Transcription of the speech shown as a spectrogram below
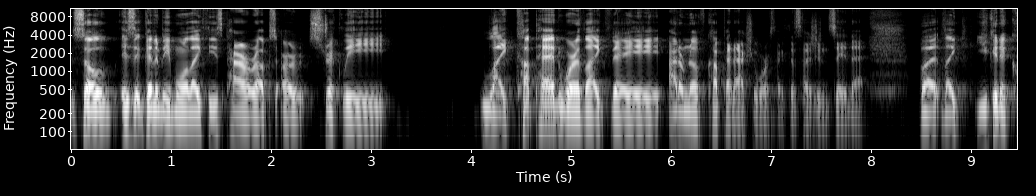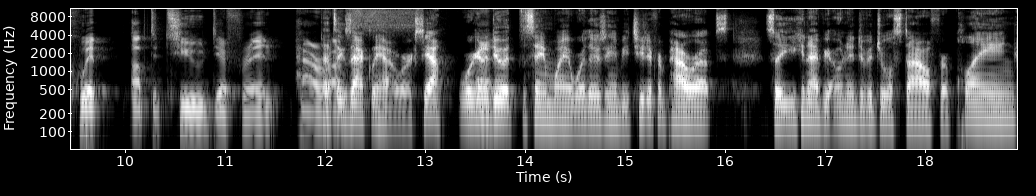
so is it going to be more like these power ups are strictly like Cuphead, where like they? I don't know if Cuphead actually works like this. I shouldn't say that, but like you could equip up to two different power. Ups. That's exactly how it works. Yeah, we're gonna Uh, do it the same way, where there's gonna be two different power ups, so you can have your own individual style for playing,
